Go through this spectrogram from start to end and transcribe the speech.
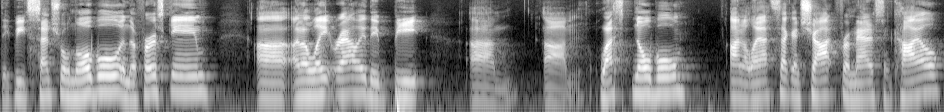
they beat Central Noble in the first game uh, on a late rally. They beat um, um, West Noble on a last second shot from Madison Kyle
